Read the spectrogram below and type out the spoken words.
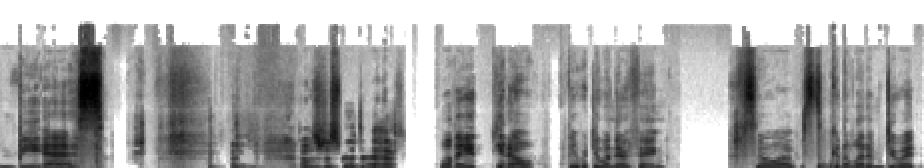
BS. I was just about to ask. Well, they, you know, they were doing their thing. So I was going to let him do it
